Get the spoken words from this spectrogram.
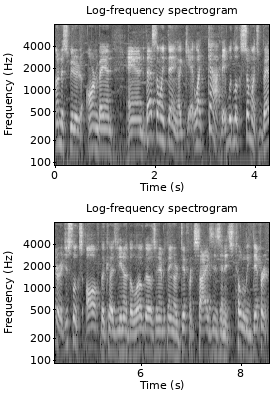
Undisputed armband, and that's the only thing. I get, like, God, it would look so much better. It just looks off because, you know, the logos and everything are different sizes, and it's totally different.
